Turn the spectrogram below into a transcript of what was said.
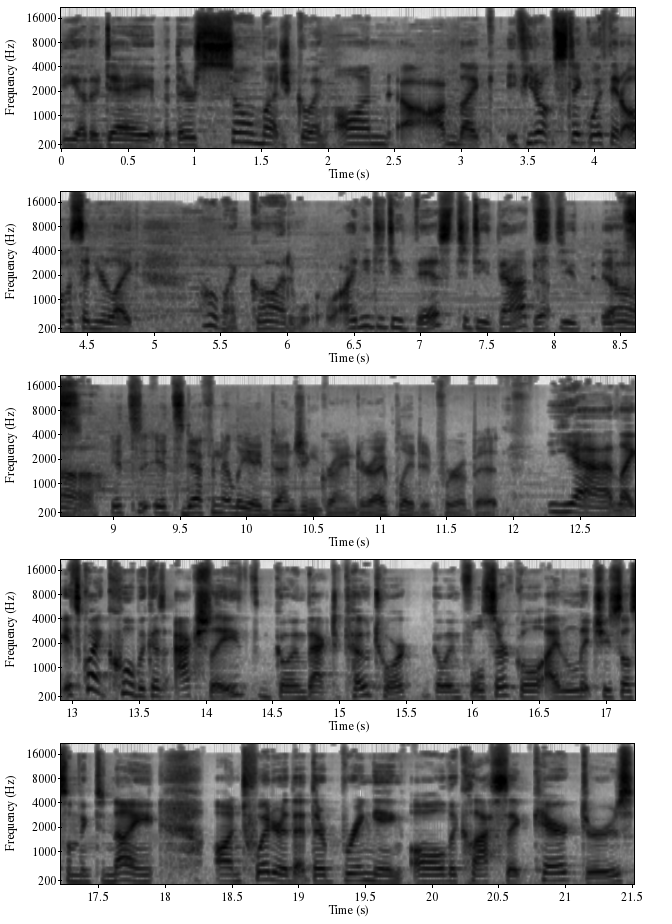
the other day, but there's so much going on. Uh, I'm like, if you don't stick with it, all of a sudden you're like, oh my god, I need to do this to do that Yeah, to do. It's, it's it's definitely a dungeon grinder. I played it for a bit. Yeah, like it's quite cool because actually, going back to KOTOR, going full circle, I literally saw something tonight on Twitter that they're bringing all the classic characters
